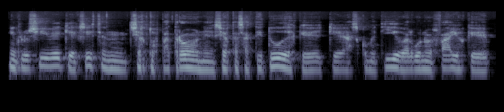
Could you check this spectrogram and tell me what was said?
inclusive que existen ciertos patrones, ciertas actitudes que, has cometido, algunos fallos que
